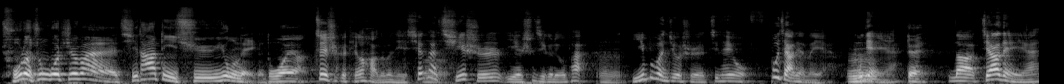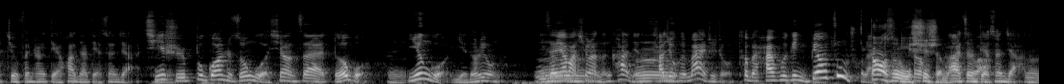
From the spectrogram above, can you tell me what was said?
除了中国之外，其他地区用哪个多呀？这是个挺好的问题。现在其实也是几个流派，嗯，一部分就是今天用不加碘的盐，无碘盐。对，那加碘盐就分成碘化钾、碘酸钾。其实不光是中国，像在德国、英国也都是用的。你在亚马逊上能看见，他就会卖这种，特别还会给你标注出来，告诉你是什么。啊，这是碘酸钾的。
